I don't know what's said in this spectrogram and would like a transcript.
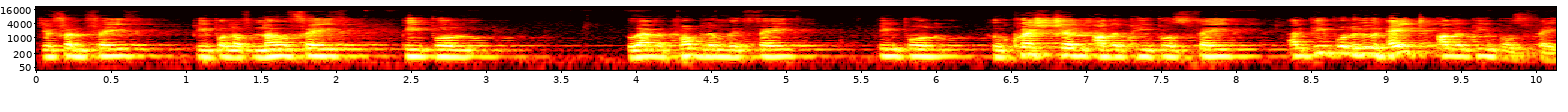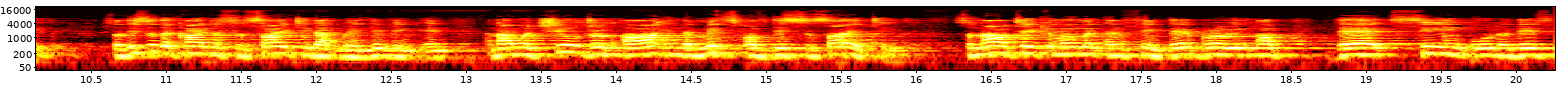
different faith, people of no faith, people who have a problem with faith, people who question other people's faith, and people who hate other people's faith. So this is the kind of society that we're living in, and our children are in the midst of this society. So now take a moment and think, they're growing up, they're seeing all of this,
